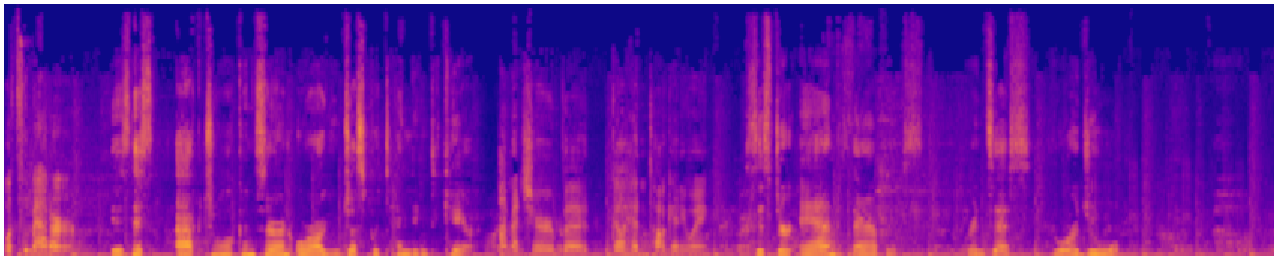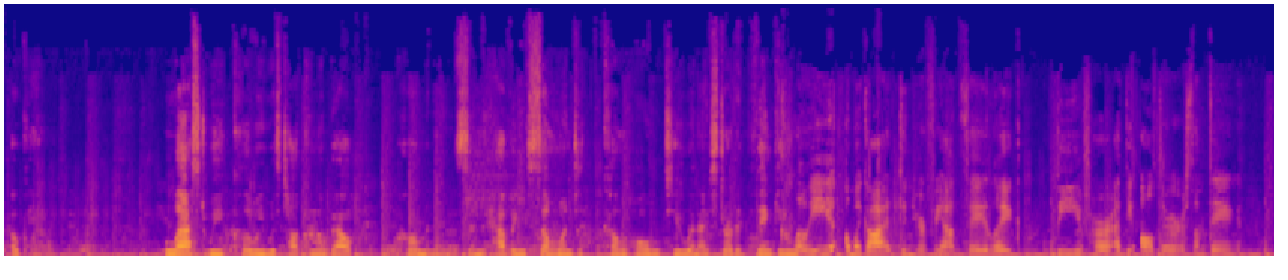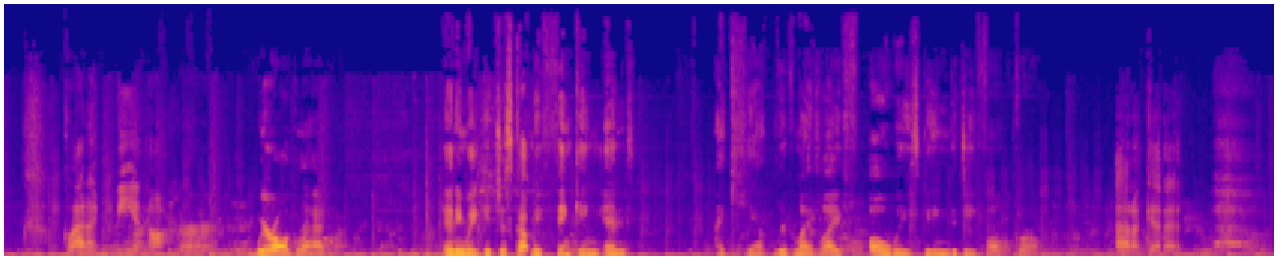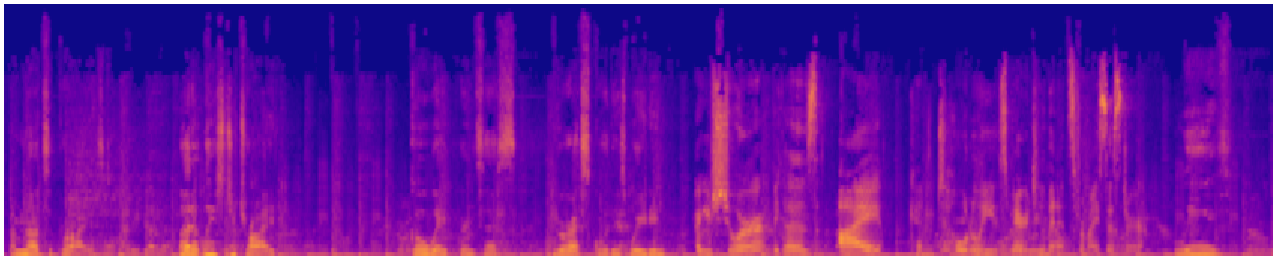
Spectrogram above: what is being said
What's the matter? Is this actual concern, or are you just pretending to care? I'm not sure, but go ahead and talk anyway. Sister and therapist. Princess, you're a jewel. Okay. Last week, Chloe was talking about permanence and having someone to come home to, and I started thinking. Chloe? Oh my god, didn't your fiance, like, leave her at the altar or something? Glad I'm me and not her. We're all glad. Anyway, it just got me thinking, and I can't live my life always being the default girl. I don't get it. I'm not surprised. But at least you tried. Go away, princess. Your escort is waiting. Are you sure? Because I can totally spare two minutes for my sister. Leave.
